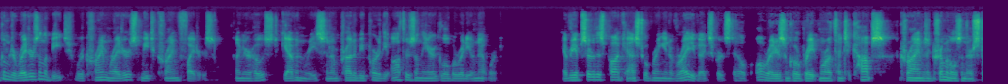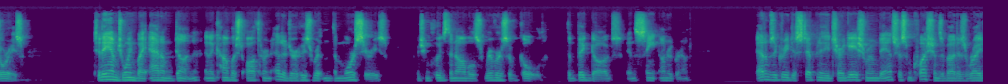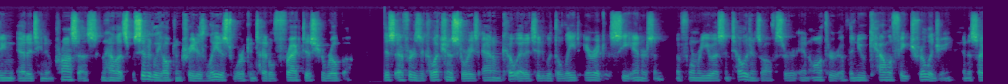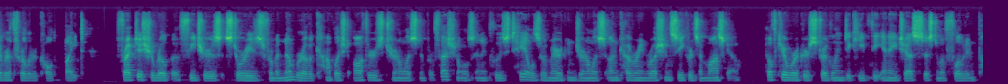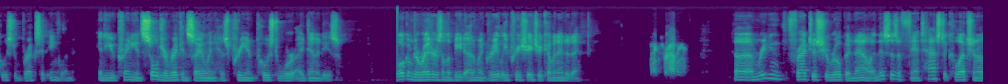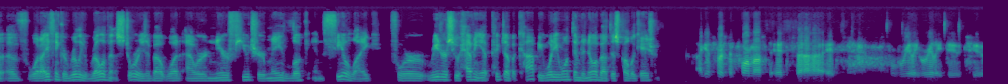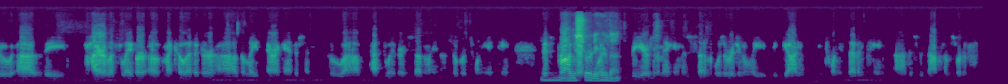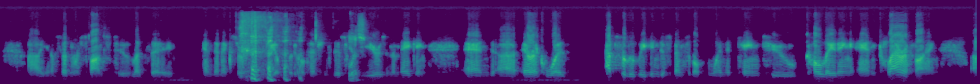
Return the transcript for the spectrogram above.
Welcome to Writers on the Beat, where crime writers meet crime fighters. I'm your host, Gavin Reese, and I'm proud to be part of the Authors on the Air Global Radio Network. Every episode of this podcast will bring in a variety of experts to help all writers incorporate more authentic cops, crimes, and criminals in their stories. Today I'm joined by Adam Dunn, an accomplished author and editor who's written the More series, which includes the novels Rivers of Gold, The Big Dogs, and Saint Underground. Adams agreed to step into the interrogation room to answer some questions about his writing, editing, and process, and how that specifically helped him create his latest work entitled Fractus Europa. This effort is a collection of stories Adam co edited with the late Eric C. Anderson, a former U.S. intelligence officer and author of the new Caliphate trilogy and a cyber thriller called Bite. Fractus Europa features stories from a number of accomplished authors, journalists, and professionals, and includes tales of American journalists uncovering Russian secrets in Moscow healthcare workers struggling to keep the NHS system afloat in post Brexit England, and a Ukrainian soldier reconciling his pre and post war identities. Welcome to Writers on the Beat, Adam. I greatly appreciate you coming in today. Thanks for having me. Uh, I'm reading Fractus Europa now, and this is a fantastic collection of, of, what I think are really relevant stories about what our near future may look and feel like for readers who haven't yet picked up a copy. What do you want them to know about this publication? foremost, it's uh, it's really due to uh, the tireless labor of my co-editor, uh, the late Eric Anderson, who uh, passed away very suddenly in October of 2018. This project sorry to was hear that. three years in the making. This um, was originally begun in 2017. Uh, this is not some sort of uh, you know sudden response to let's say pandemics or geopolitical tensions. This was yes. years in the making, and Eric was absolutely indispensable when it came to collating and clarifying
